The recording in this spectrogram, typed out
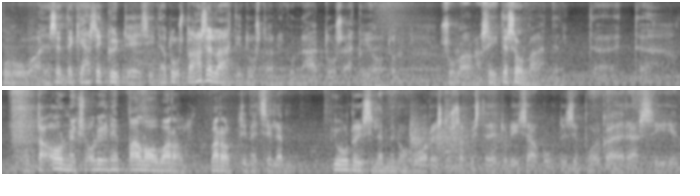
purua ja sen takia se kytee siinä. Tuostahan se lähti tuosta, niin kuin näet tuo sähköjohton sulana. Siitä se on lähtenyt. Mutta onneksi oli ne palovarottimet sille, juuri sille minun huoristossa, mistä ne tuli savuutti, se poika heräsi siihen.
